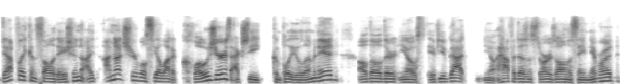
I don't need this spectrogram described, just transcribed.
definitely consolidation. I, I'm not sure we'll see a lot of closures actually completely eliminated. Although there, you know, if you've got you know half a dozen stores all in the same neighborhood,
